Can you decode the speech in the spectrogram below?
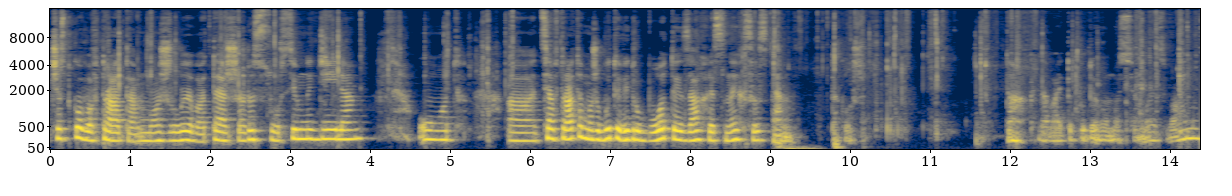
часткова втрата, можлива, теж ресурсів неділя. От, ця втрата може бути від роботи захисних систем. Також. Так, давайте подивимося ми з вами.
